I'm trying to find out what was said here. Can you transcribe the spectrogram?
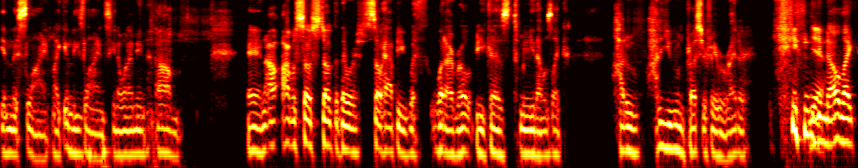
in this line, like in these lines, you know what I mean? Um, and I, I, was so stoked that they were so happy with what I wrote because to me that was like, how do how do you impress your favorite writer? you yeah. know, like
